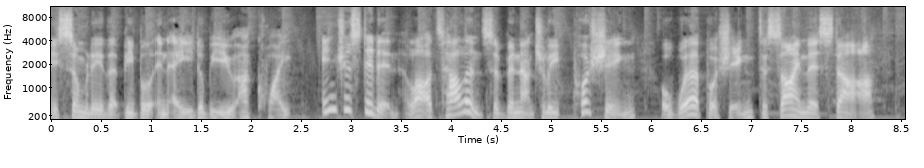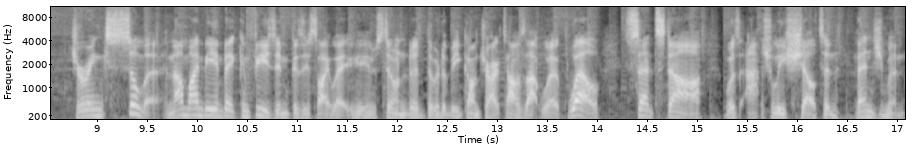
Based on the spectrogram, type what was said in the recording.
is somebody that people in AEW are quite interested in. A lot of talents have been actually pushing, or were pushing, to sign this star during summer. And that might be a bit confusing because it's like, wait, he was still under the WWE contract. How does that work? Well, said star was actually Shelton Benjamin.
